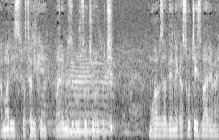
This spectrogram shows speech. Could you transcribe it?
हमारी इस फ़सल के बारे में ज़रूर सोचें और कुछ मुआवजा देने का सोचे इस बारे में।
